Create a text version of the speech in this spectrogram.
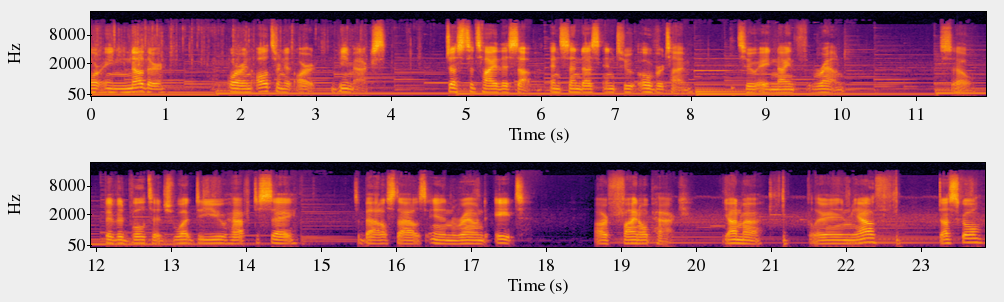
or another, or an alternate art VMAX, just to tie this up and send us into overtime to a ninth round. So, Vivid Voltage, what do you have to say? To Battle Styles in round 8. Our final pack. Yanma, Galarian Meowth, Duskull,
